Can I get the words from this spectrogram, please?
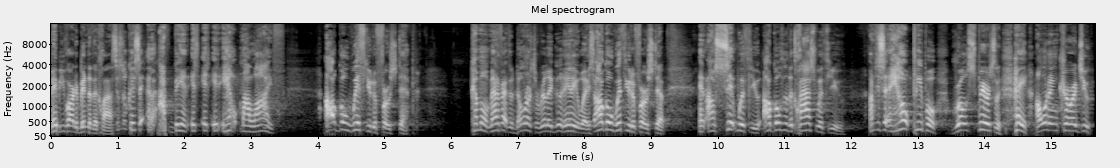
Maybe you've already been to the class. It's okay, say, I've been, it, it, it helped my life. I'll go with you to first step. Come on, matter of fact, the donuts are really good anyway, so I'll go with you to first step. And I'll sit with you. I'll go through the class with you. I'm just saying, help people grow spiritually. Hey, I want to encourage you.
